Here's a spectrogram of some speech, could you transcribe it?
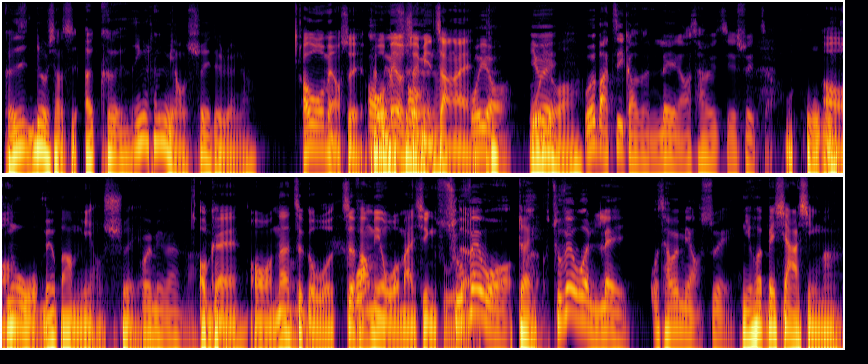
可是六小时，呃，可因为他是秒睡的人啊。哦，我秒睡，我没有睡眠障碍。我有，因为我会把自己搞得很累，然后才会直接睡着。我我因为我没有办法秒睡，我也没办法。OK，哦，那这个我这方面我蛮幸福的。除非我对，除非我很累，我才会秒睡。你会被吓醒吗？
